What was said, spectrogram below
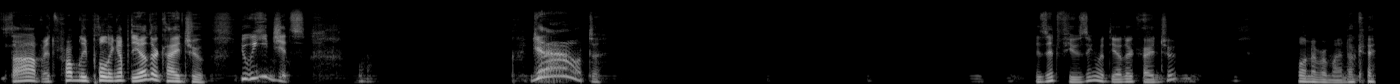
Stop. It's probably pulling up the other kaiju. You idiots. Get out. Is it fusing with the other kaiju? Oh, never mind. Okay.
